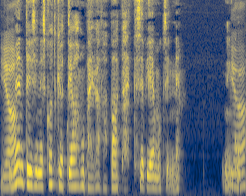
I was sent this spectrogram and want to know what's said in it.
Joo. Mentiin sinne, Skotki otti aamupäivän vapaata, että se vie mut sinne. Niin kuin.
